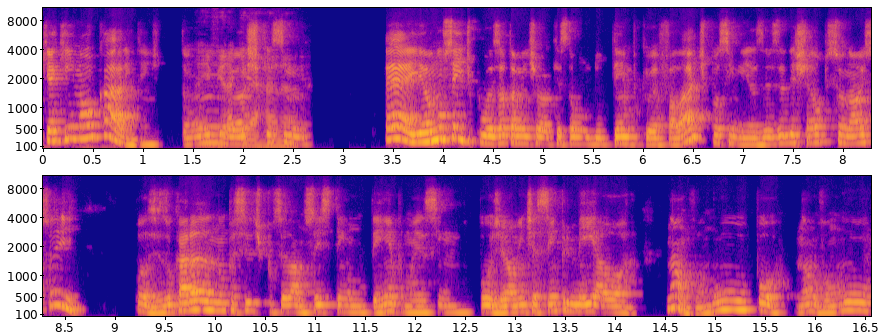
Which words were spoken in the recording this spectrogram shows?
quer queimar o cara, entende? Então, eu guerra, acho que assim. Né? É, e eu não sei, tipo, exatamente a questão do tempo que eu ia falar, tipo assim, às vezes é deixar opcional isso aí. Pô, às vezes o cara não precisa, tipo, sei lá, não sei se tem um tempo, mas assim, pô, geralmente é sempre meia hora. Não, vamos, pô, não, vamos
